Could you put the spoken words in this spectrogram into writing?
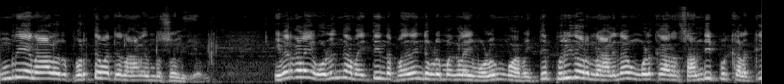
இன்றைய நாள் ஒரு பொருத்தமற்ற நாள் என்று சொல்லியும் இவர்களை ஒழுங்கமைத்து இந்த பதினைந்து குடும்பங்களையும் ஒழுங்கமைத்து பிரிதொரு நாளில் உங்களுக்கான சந்திப்புகளுக்கு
